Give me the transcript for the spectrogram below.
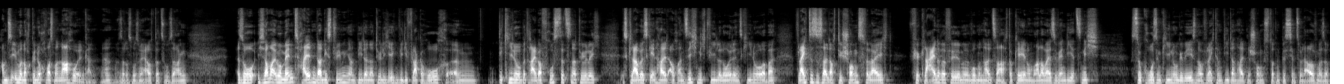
haben sie immer noch genug, was man nachholen kann. Ne? Also das muss man ja auch dazu sagen. Also ich sag mal, im Moment halten da die Streaming-Anbieter natürlich irgendwie die Flagge hoch. Ähm, die Kinobetreiber frustet es natürlich. Ich glaube, es gehen halt auch an sich nicht viele Leute ins Kino, aber vielleicht ist es halt auch die Chance vielleicht für kleinere Filme, wo man halt sagt, okay, normalerweise werden die jetzt nicht so groß im Kino gewesen, aber vielleicht haben die dann halt eine Chance, dort ein bisschen zu laufen. Also,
